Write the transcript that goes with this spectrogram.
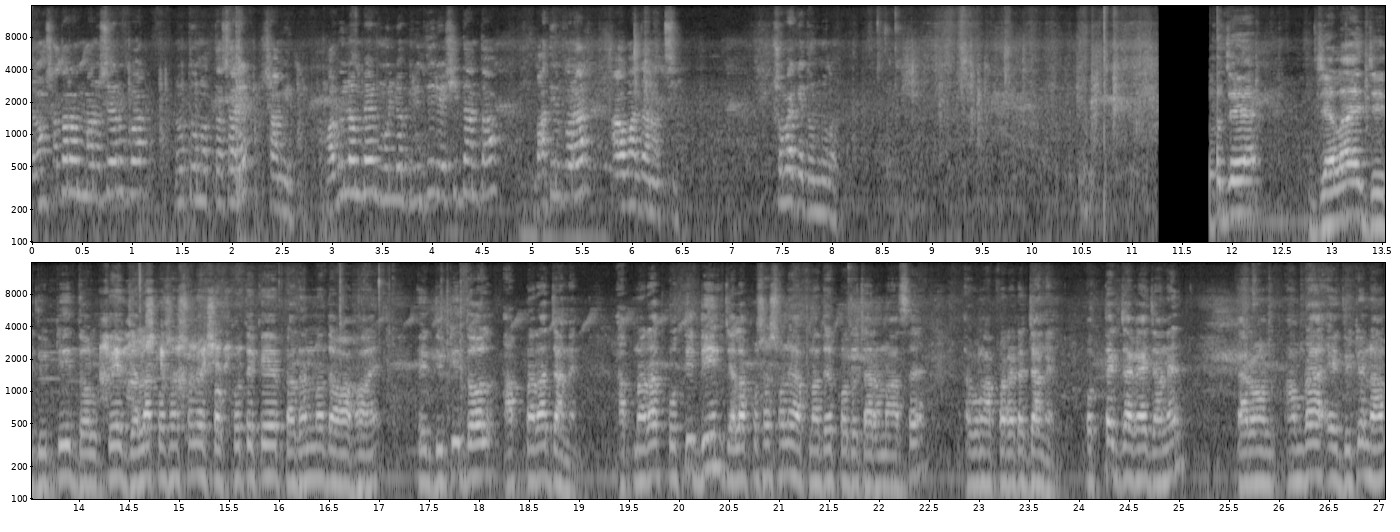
এবং সাধারণ মানুষের উপর নতুন অত্যাচারের সামিল। অবিলম্বে মূল্য বৃদ্ধির এই সিদ্ধান্ত বাতিল করার আহ্বান জানাচ্ছি। সবাইকে ধন্যবাদ। যে জেলায় যে দুটি দলকে জেলা প্রশাসনের পক্ষ থেকে প্রাধান্য দেওয়া হয়, এই দুটি দল আপনারা জানেন। আপনারা প্রতিদিন জেলা প্রশাসনে আপনাদের পদচারণা আছে এবং আপনারা এটা জানেন। প্রত্যেক জায়গায় জানেন, কারণ আমরা এই দুটি নাম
